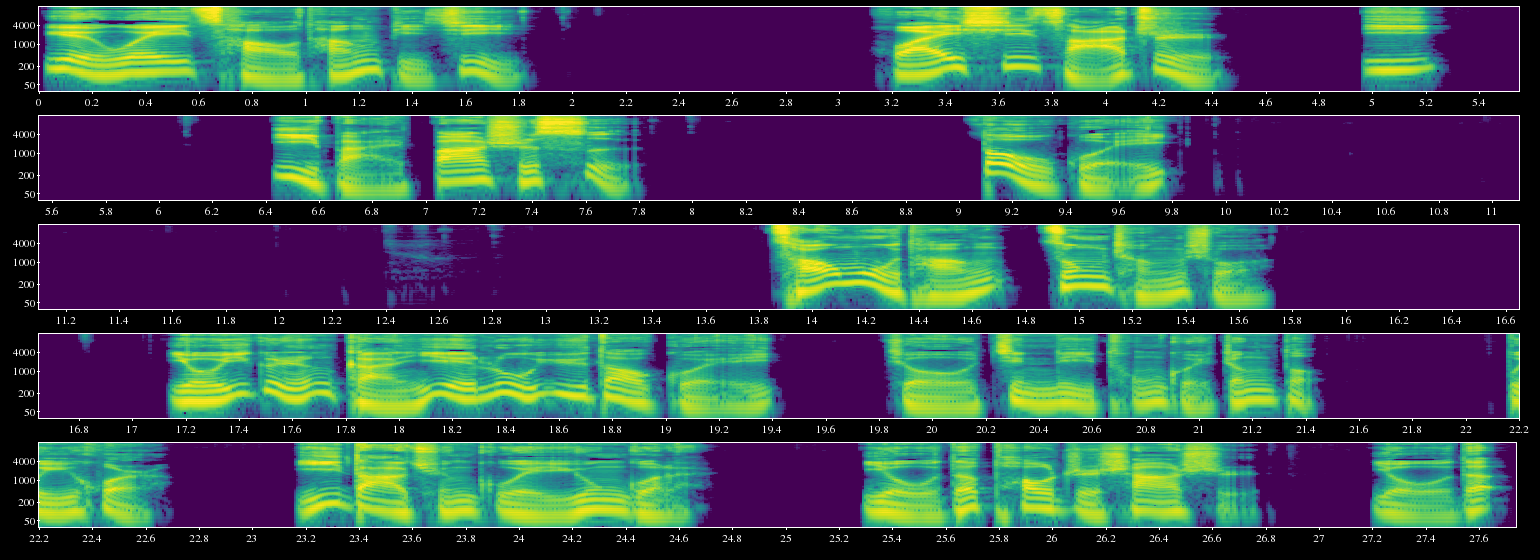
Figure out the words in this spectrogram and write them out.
阅微草堂笔记，淮西杂志一一百八十四，斗鬼。曹木堂宗成说，有一个人赶夜路遇到鬼，就尽力同鬼争斗。不一会儿，一大群鬼拥过来，有的抛掷沙石，有的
